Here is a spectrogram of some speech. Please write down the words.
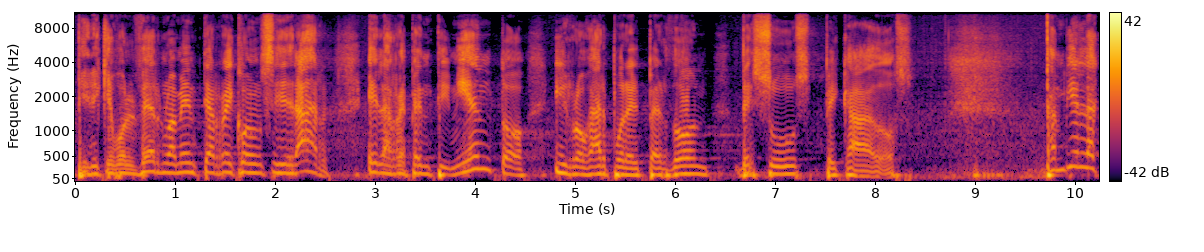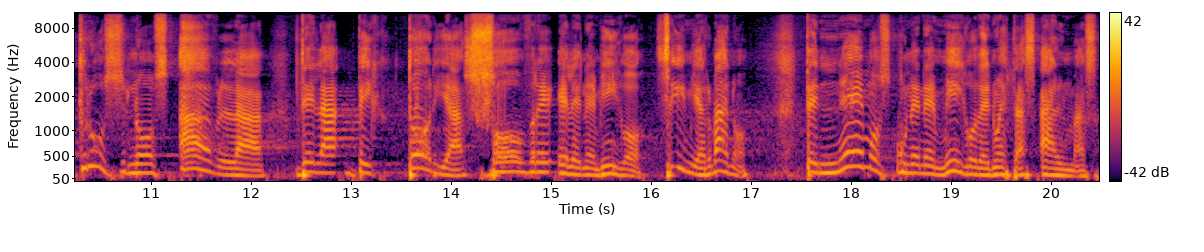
Tiene que volver nuevamente a reconsiderar el arrepentimiento y rogar por el perdón de sus pecados. También la cruz nos habla de la victoria sobre el enemigo. Sí, mi hermano. Tenemos un enemigo de nuestras almas.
